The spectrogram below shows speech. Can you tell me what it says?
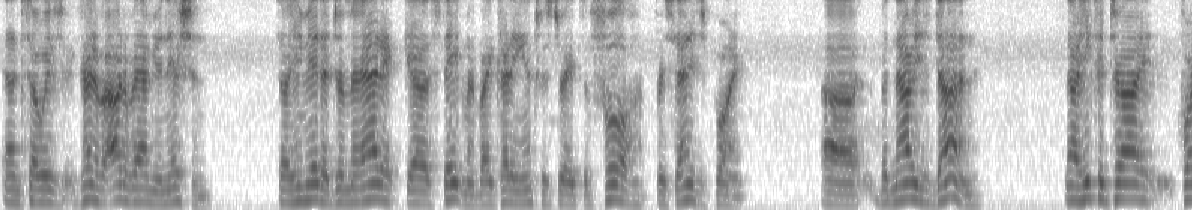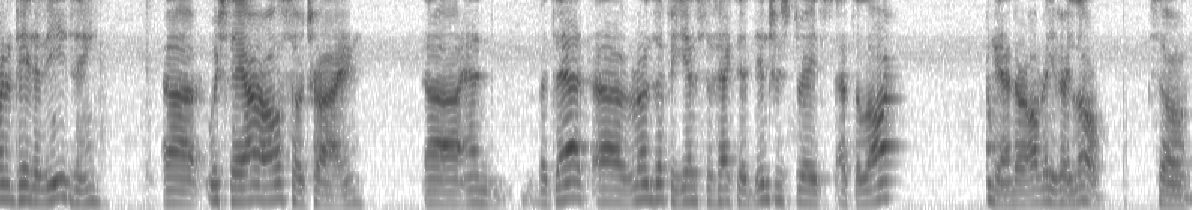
and so we've kind of out of ammunition. So he made a dramatic uh, statement by cutting interest rates a full percentage point. Uh, but now he's done. Now he could try quantitative easing, uh, which they are also trying, uh, and but that uh, runs up against the fact that interest rates at the long end are already very low. So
